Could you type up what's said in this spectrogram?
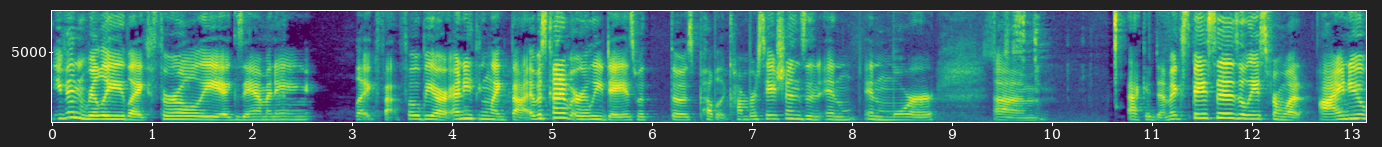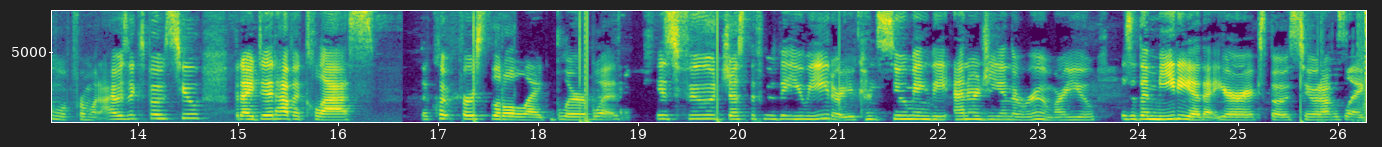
even really like thoroughly examining like fat phobia or anything like that. It was kind of early days with those public conversations and in, in more um, academic spaces, at least from what I knew, from what I was exposed to. But I did have a class. The first little like blurb was is food just the food that you eat are you consuming the energy in the room are you is it the media that you're exposed to and i was like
